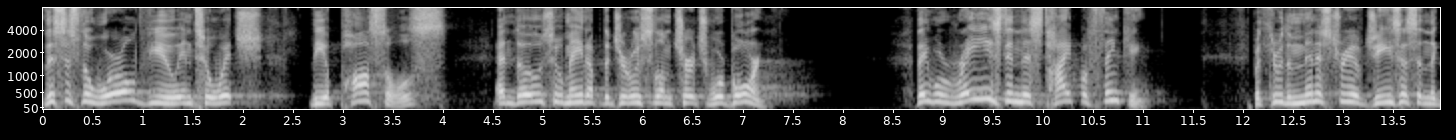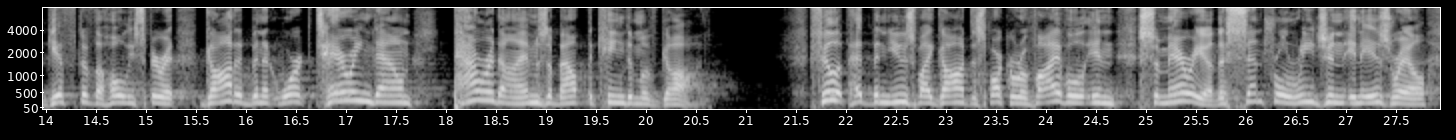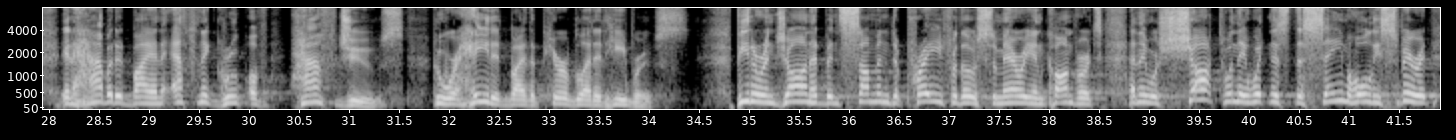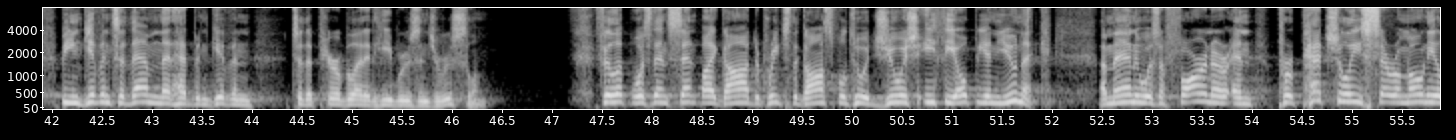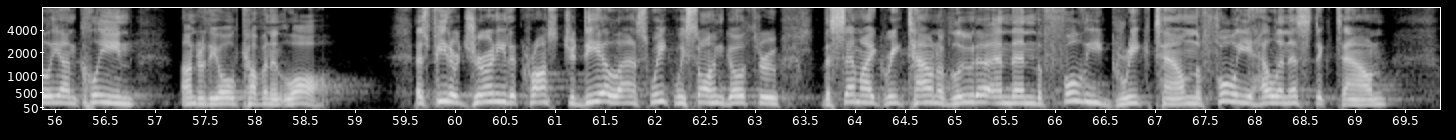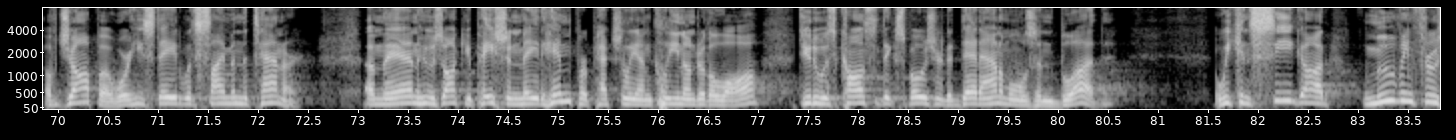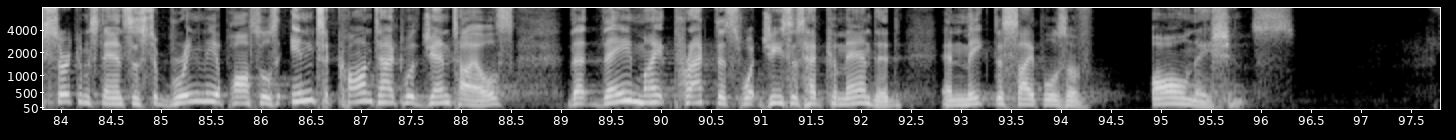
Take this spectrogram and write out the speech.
This is the worldview into which the apostles and those who made up the Jerusalem church were born. They were raised in this type of thinking. But through the ministry of Jesus and the gift of the Holy Spirit, God had been at work tearing down paradigms about the kingdom of God. Philip had been used by God to spark a revival in Samaria, the central region in Israel, inhabited by an ethnic group of half Jews who were hated by the pure blooded Hebrews. Peter and John had been summoned to pray for those Samaritan converts, and they were shocked when they witnessed the same Holy Spirit being given to them that had been given to the pure blooded Hebrews in Jerusalem. Philip was then sent by God to preach the gospel to a Jewish Ethiopian eunuch, a man who was a foreigner and perpetually ceremonially unclean under the old covenant law. As Peter journeyed across Judea last week, we saw him go through the semi Greek town of Lydda and then the fully Greek town, the fully Hellenistic town of Joppa, where he stayed with Simon the tanner, a man whose occupation made him perpetually unclean under the law due to his constant exposure to dead animals and blood. We can see God moving through circumstances to bring the apostles into contact with Gentiles that they might practice what Jesus had commanded and make disciples of all nations.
